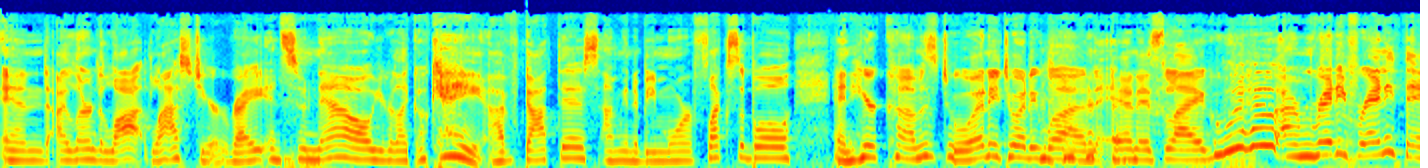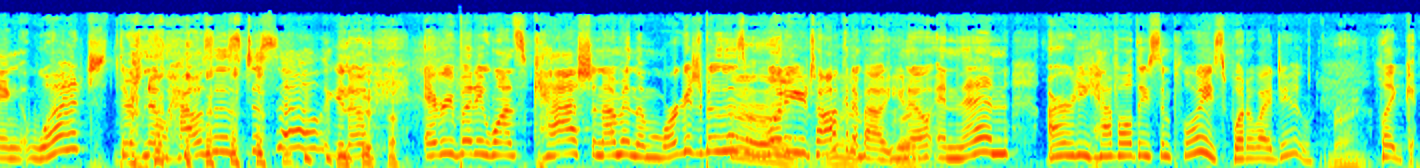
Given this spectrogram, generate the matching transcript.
and I learned a lot last year, right? And so now you're like, okay, I've got this. I'm going to be more flexible. And here comes 2021. and it's like, woohoo, I'm ready for anything. What? There's no houses to sell? You know, everybody wants cash and I'm in the mortgage business. what are you talking right, about? You right. know, and then I already have all these employees. What do I do? Right. Like,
